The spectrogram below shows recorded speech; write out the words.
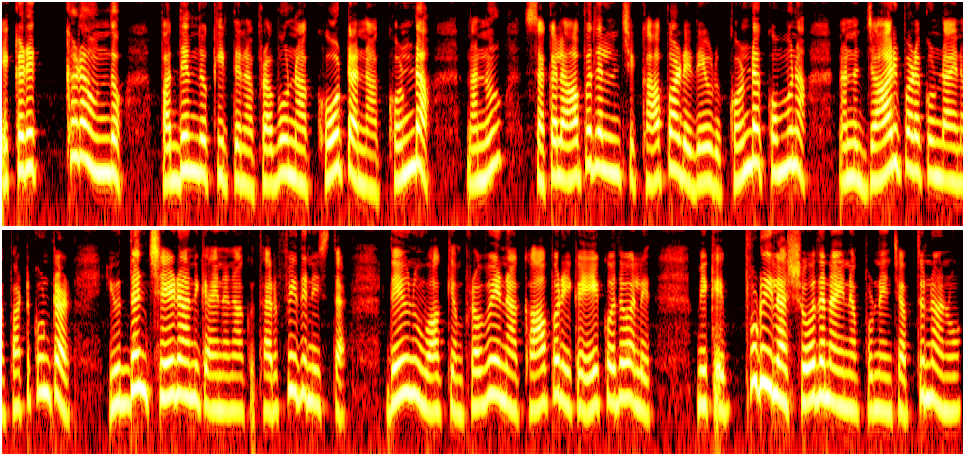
ఎక్కడెక్కడ ఉందో పద్దెనిమిదో కీర్తన ప్రభు నా కోట నా కొండ నన్ను సకల ఆపదల నుంచి కాపాడే దేవుడు. కొండ కొమ్మున నన్ను జారి పడకుండా ఆయన పట్టుకుంటాడు. యుద్ధం చేయడానికి ఆయన నాకు తర్ఫీదునిస్తాడు. దేవుని వాక్యం ప్రభువే నా కాపరి ఇక ఏ కొదవలేదు మీకు ఎప్పుడు ఇలా శోధన అయినప్పుడు నేను చెప్తున్నాను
